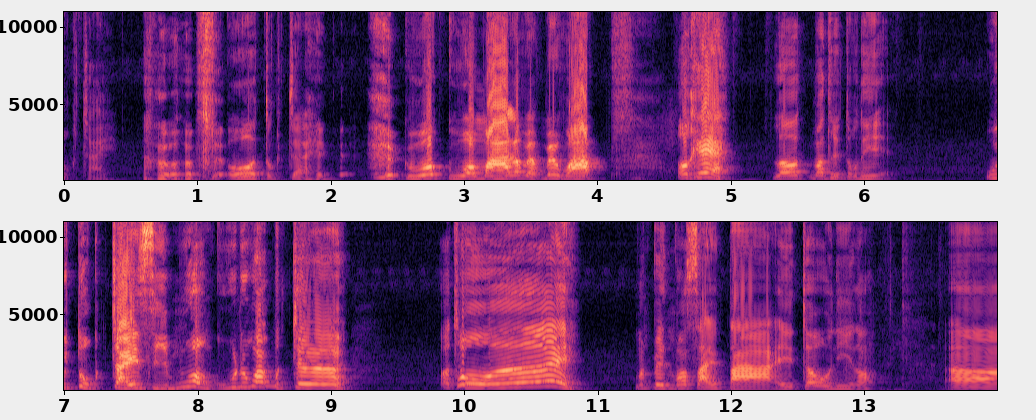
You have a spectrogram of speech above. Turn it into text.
ตกใจ โอ้ ตกใจ กูว่ากลัวมาแล้วแบบไม่วาร์ป โอเค เรามาถึงตรงนี้ อุ้ยตกใจสีม่วง กูนึกว่ากูเจอโอ้โถเอ้ย มันเป็นเพราะสายตาไอ้เจ้านี่เนาะ อ่า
